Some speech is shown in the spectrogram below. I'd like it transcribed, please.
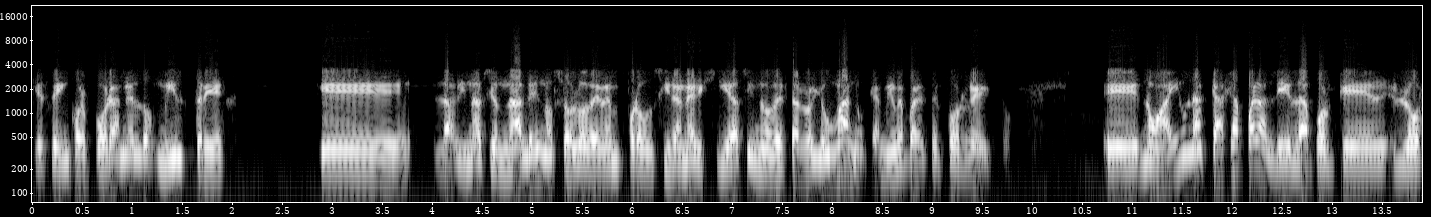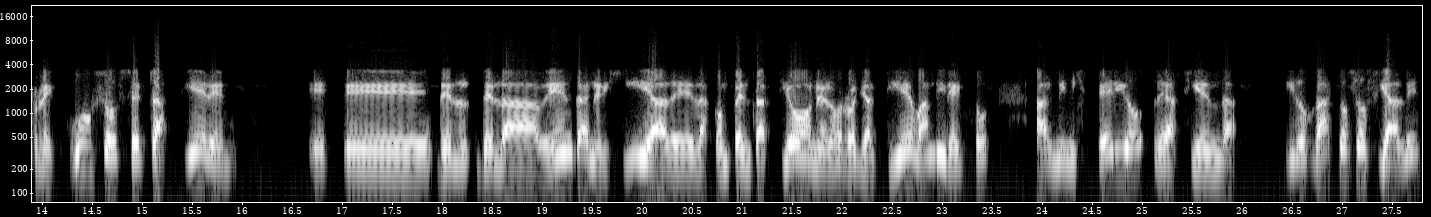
que se incorpora en el 2003, que las binacionales no solo deben producir energía, sino desarrollo humano, que a mí me parece correcto. Eh, no hay una caja paralela porque los recursos se transfieren este, de, la venta de energía, de las compensaciones, los royalties van directo al Ministerio de Hacienda y los gastos sociales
